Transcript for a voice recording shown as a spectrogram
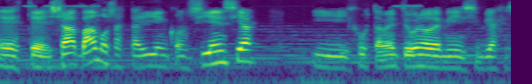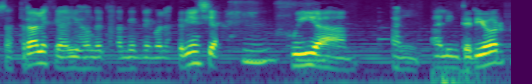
Este, ya vamos hasta ahí en conciencia y justamente uno de mis viajes astrales, que ahí es donde también tengo la experiencia, Mm. fui a- al, al interior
